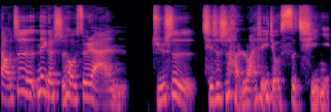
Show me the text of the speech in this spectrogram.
导致那个时候虽然。”局势其实是很乱，是一九四七年，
